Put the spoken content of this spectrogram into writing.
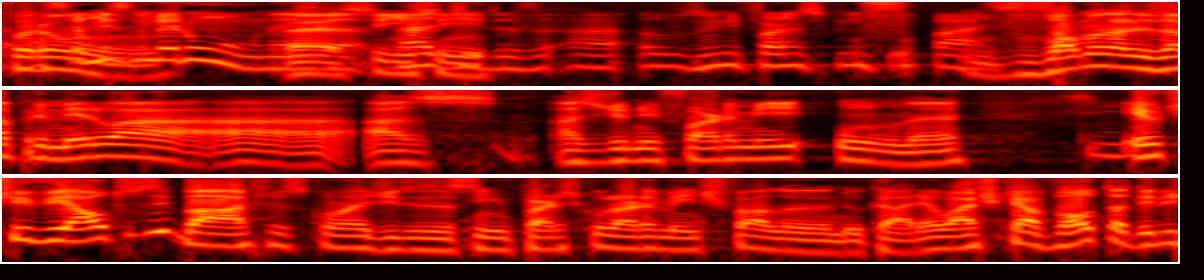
foram... as camisas número um, né, é, da, sim, da, Adidas, a, os uniformes principais. Vamos analisar primeiro a, a, as, as de uniforme 1, né? Sim. Eu tive altos e baixos com a Adidas, assim, particularmente falando, cara. Eu acho que a volta dele,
